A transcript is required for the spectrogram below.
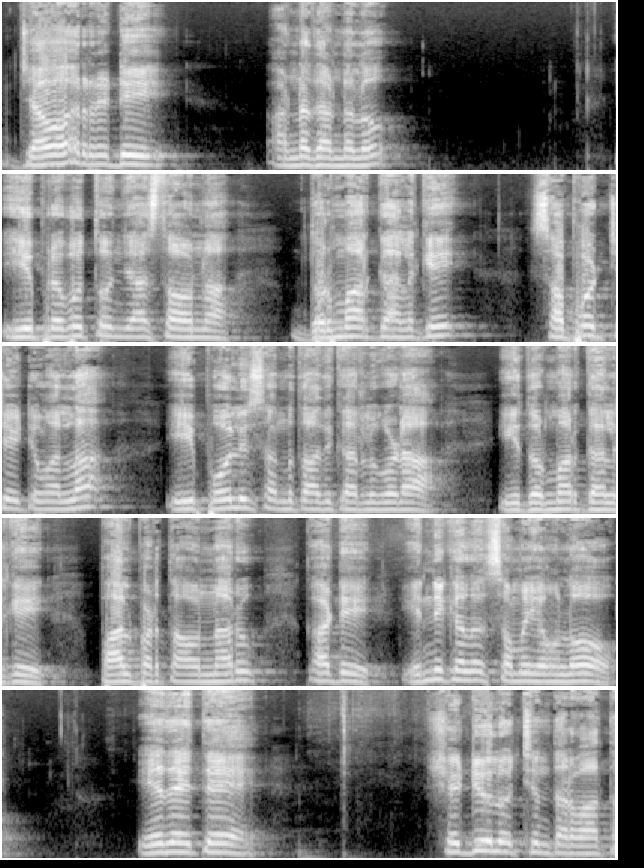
జవహర్ రెడ్డి అండదండలో. ఈ ప్రభుత్వం చేస్తూ ఉన్న దుర్మార్గాలకి సపోర్ట్ చేయటం వల్ల ఈ పోలీస్ ఉన్నతాధికారులు కూడా ఈ దుర్మార్గాలకి పాల్పడుతూ ఉన్నారు. కాబట్టి ఎన్నికల సమయంలో ఏదైతే షెడ్యూల్ వచ్చిన తర్వాత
